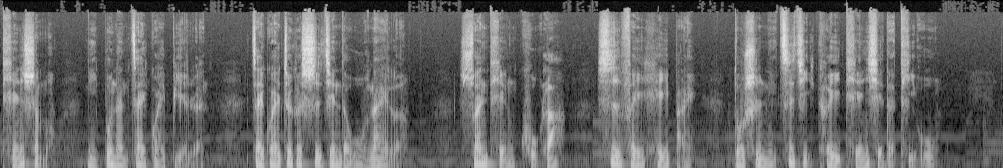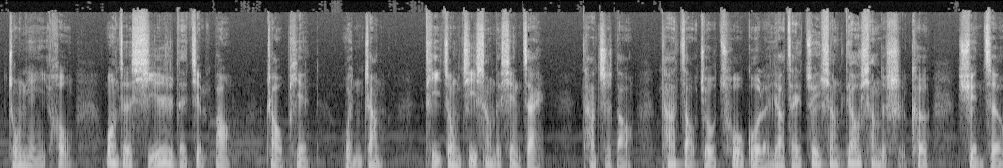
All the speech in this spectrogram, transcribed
填什么，你不能再怪别人，再怪这个世间的无奈了。酸甜苦辣、是非黑白，都是你自己可以填写的体悟。中年以后，望着昔日的简报、照片、文章，体重计上的现在，他知道他早就错过了要在最像雕像的时刻选择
